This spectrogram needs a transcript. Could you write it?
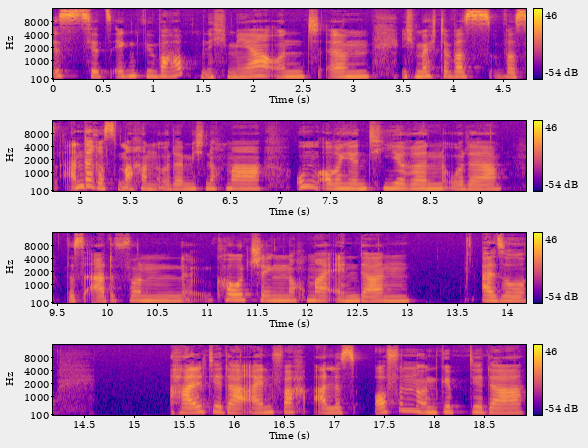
ist jetzt irgendwie überhaupt nicht mehr und ähm, ich möchte was was anderes machen oder mich nochmal umorientieren oder das Art von Coaching nochmal ändern. Also halt dir da einfach alles offen und gib dir da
